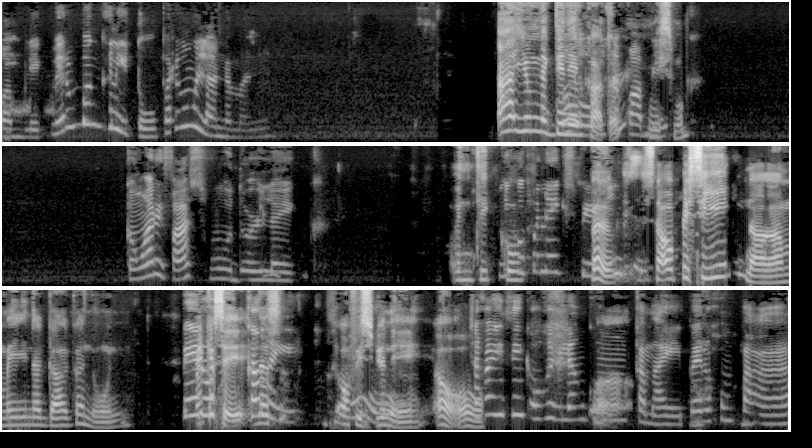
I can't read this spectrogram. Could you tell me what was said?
public. Meron bang ganito? Parang wala naman. Ah, yung nag-nail cutter sa public. mismo? Kung wari fast food or like, Hindi hindi ko ko. pa Well, na-experience. eh. sa opisina, may nagaganon. Pero kasi, kamay. Sa office Oo. yun eh. Oo. Tsaka I think okay lang kung Wow. kamay. Pero kung paa,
